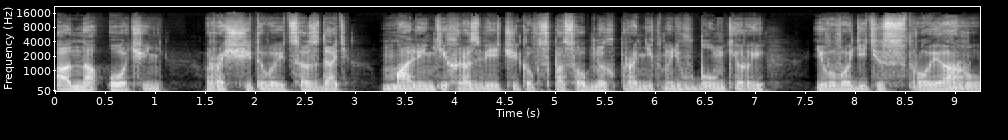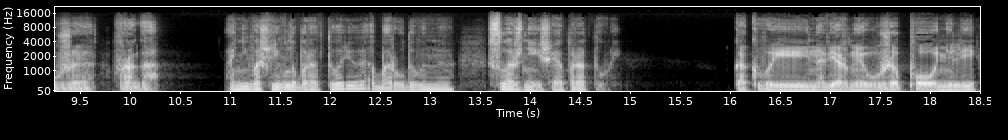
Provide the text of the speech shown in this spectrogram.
Она очень рассчитывает создать маленьких разведчиков, способных проникнуть в бункеры и выводить из строя оружие врага. Они вошли в лабораторию, оборудованную сложнейшей аппаратурой. Как вы, наверное, уже поняли,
